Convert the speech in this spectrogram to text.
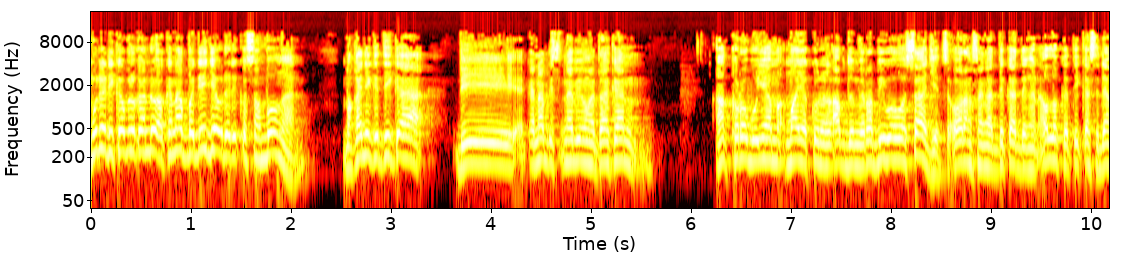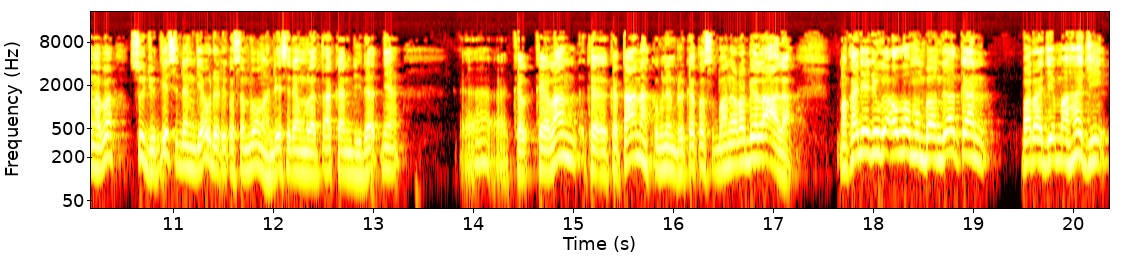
mudah dikabulkan doa. Kenapa? Dia jauh dari kesombongan. Makanya ketika di Nabi, Nabi mengatakan aqrabunya ma yakunul abdu min rabbi wa sajid. Seorang sangat dekat dengan Allah ketika sedang apa? Sujud. Dia sedang jauh dari kesombongan. Dia sedang meletakkan jidatnya ya, ke, ke, ke, ke tanah kemudian berkata subhana a'la. Makanya juga Allah membanggakan para jemaah haji.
